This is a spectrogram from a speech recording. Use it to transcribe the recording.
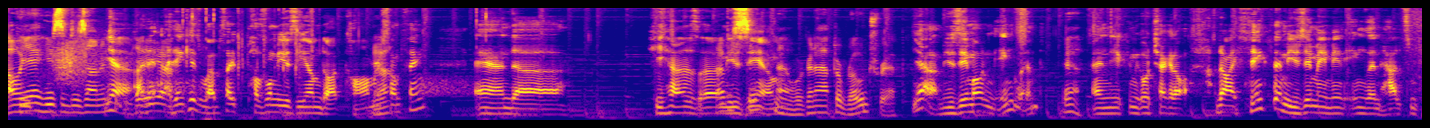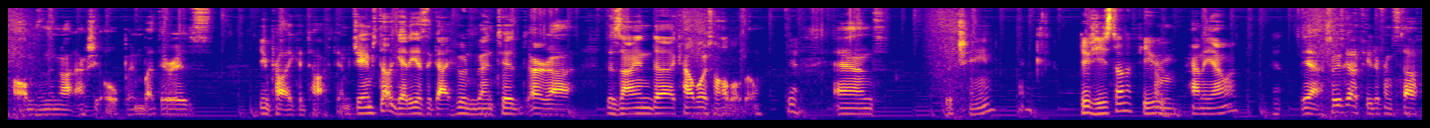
Oh yeah, he's a designer. too. Yeah, I, thi- I think his website's puzzlemuseum.com or Yeah. something, and uh, he has a That'd sick, museum. man. We're gonna have to road trip. Yeah, museum out in England, Yeah. and you can go check it out. Now, I think the museum in England had some problems and they're not actually open, but there is. You probably could talk to him. James Dalgety is the guy who invented or uh, designed uh, Cowboys Hollow, though, Yeah. and the chain, I think. Dude, he's done a few. from Hanayama. Yeah. Yeah, so he's got a few different stuff.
